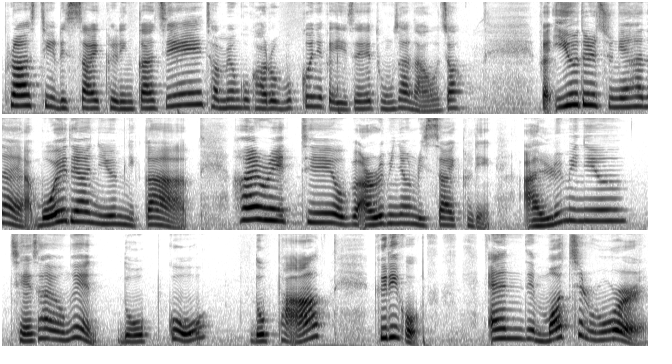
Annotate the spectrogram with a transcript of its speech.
plastic recycling까지 전면구 가로 묶으니까 이제 동사 나오죠. 그러니까 이유들 중에 하나야. 뭐에 대한 이유입니까? High rate of aluminum recycling. 알루미늄 재사용은 높고 높아. 그리고 and much lower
